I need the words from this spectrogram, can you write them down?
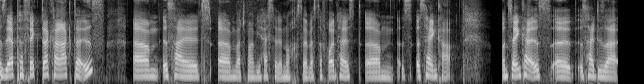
sehr perfekter Charakter ist ähm, ist halt, ähm, warte mal, wie heißt der denn noch? Sein bester Freund heißt ähm, Senka. Und Senka ist, äh, ist halt dieser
